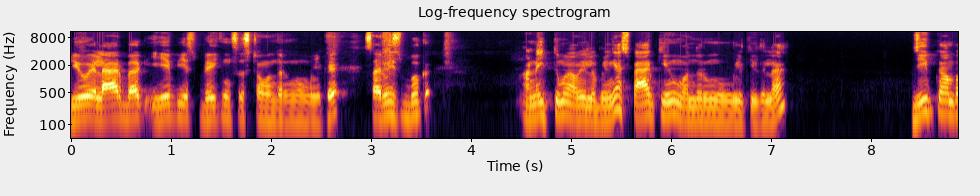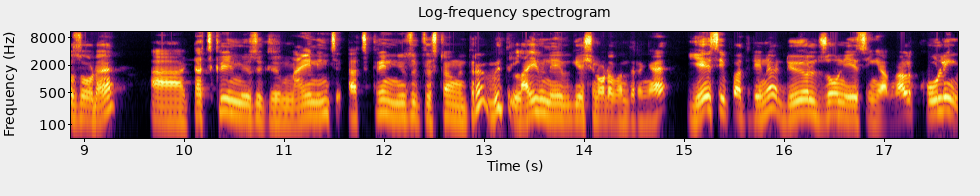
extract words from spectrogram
Dual air bag ABS braking system வந்துருங்க உங்களுக்கு. சர்வீஸ் புக் அனைத்துமே அவைலபிளுங்க ஸ்பேர் கீயும் வந்துருங்க உங்களுக்கு இதில். ஜீப் காம்பஸோட touch screen music nine inch touch screen music system வந்து வித் லைவ் நேவிகேஷனோட வந்துருங்க. ஏசி பார்த்துட்டீங்கன்னா டியூயல் ஜோன் ஏசிங்க அதனால கூலிங்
